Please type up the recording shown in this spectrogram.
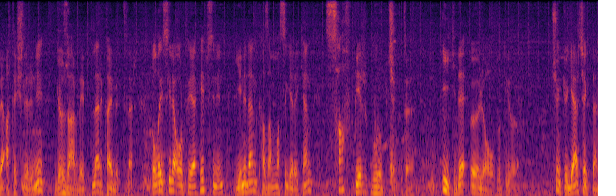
ve ateşlerini göz ardı ettiler, kaybettiler. Dolayısıyla ortaya hepsinin yeniden kazanması gereken saf bir grup çıktı. İyi ki de öyle oldu diyorum. Çünkü gerçekten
